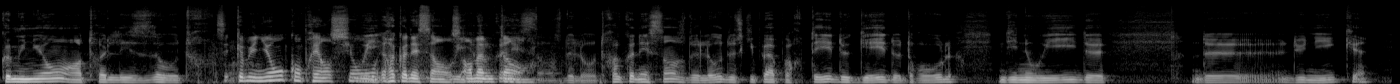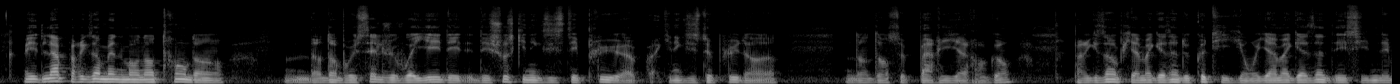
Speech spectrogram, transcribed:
communion entre les autres. C'est communion, compréhension et reconnaissance en même temps. Reconnaissance de l'autre, reconnaissance de l'autre, de ce qu'il peut apporter, de gai, de drôle, d'inouï, de d'unique. Mais là, par exemple, même en entrant dans dans, Bruxelles, je voyais des, choses qui n'existaient plus, qui n'existent plus dans, dans, ce Paris arrogant. Par exemple, il y a un magasin de cotillons, il y a un magasin dessiné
